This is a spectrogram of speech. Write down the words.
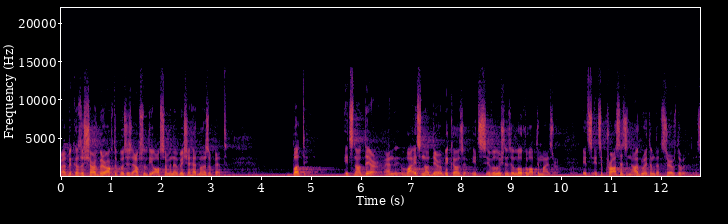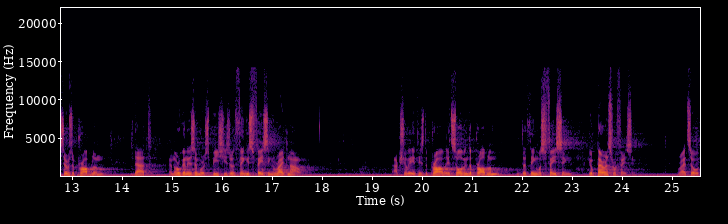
right? Because the shark bear octopus is absolutely awesome and I wish I had one as a pet. But it's not there. And why it's not there? Because its evolution is a local optimizer. It's, it's a process, an algorithm that serves, the, serves a problem that an organism or species or thing is facing right now. Actually, it is the pro- it's solving the problem the thing was facing, your parents were facing. Right? So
